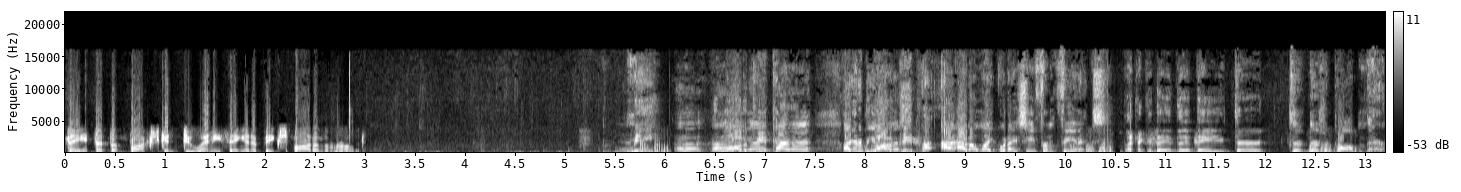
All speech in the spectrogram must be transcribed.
faith that the Bucks can do anything in a big spot on the road? me? I don't- A lot of yeah, people. Kinda, I gotta be A lot of honest. people. I, I don't like what I see from Phoenix. Like they, they, they, they're, they're, there's a problem there.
